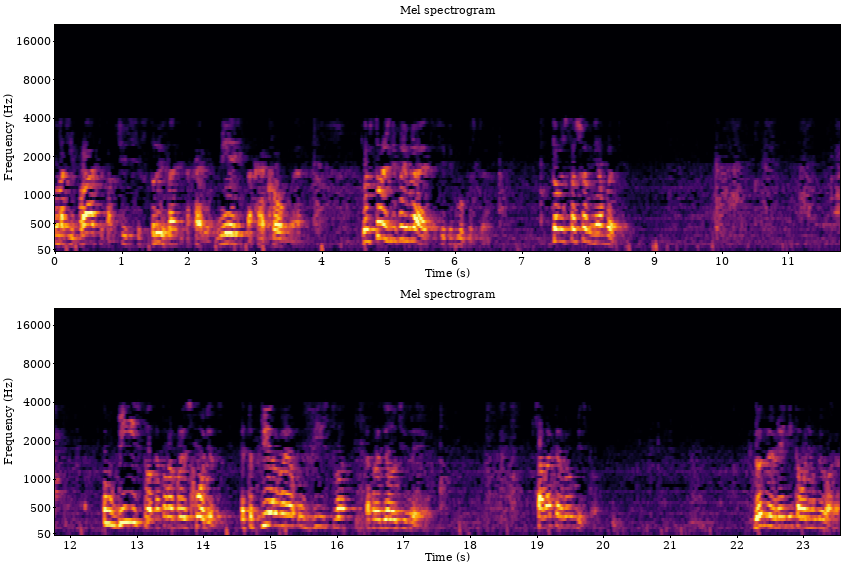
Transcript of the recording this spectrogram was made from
Ну, такие братья, там, честь сестры, знаете, такая вот месть, такая кровная. Но истории же не появляются все эти глупости. Тоже совершенно не об этом. Убийство, которое происходит, это первое убийство, которое делают евреи. Самое первое убийство. До этого евреи никого не убивали.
